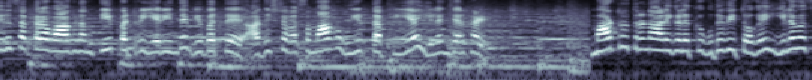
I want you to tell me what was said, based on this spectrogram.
இருசக்கர வாகனம் தீப்பற்றி எரிந்து விபத்து அதிர்ஷ்டவசமாக உயிர் தப்பிய இளைஞர்கள். மாற்றுத்திறனாளிகளுக்கு உதவித்தொகை இலவச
